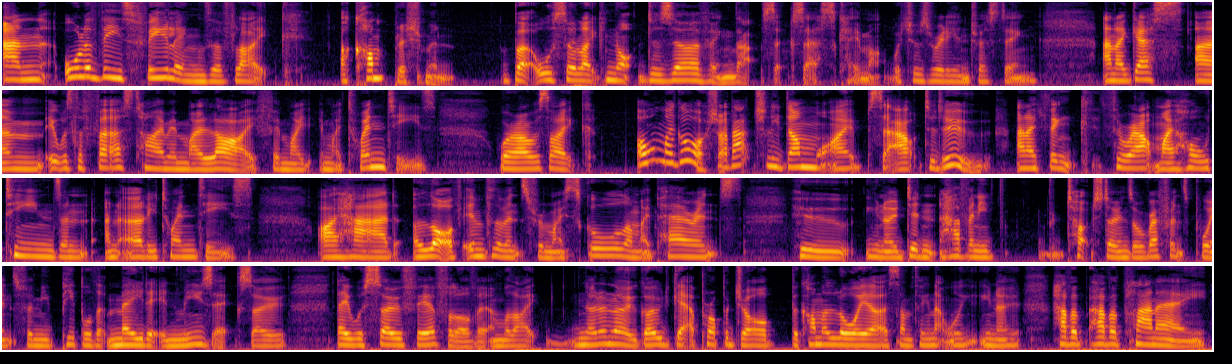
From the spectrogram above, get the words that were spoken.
And all of these feelings of like accomplishment but also like not deserving that success came up, which was really interesting. And I guess um, it was the first time in my life, in my in my twenties, where I was like, oh my gosh, I've actually done what I set out to do. And I think throughout my whole teens and, and early twenties, I had a lot of influence from my school and my parents who, you know, didn't have any touchstones or reference points for me people that made it in music so they were so fearful of it and were like no no no go get a proper job become a lawyer something that will you know have a have a plan A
